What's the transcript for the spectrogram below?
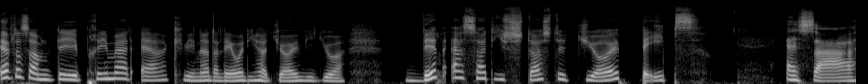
Eftersom det primært er kvinder, der laver de her Joy-videoer, hvem er så de største Joy-babes? Altså,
